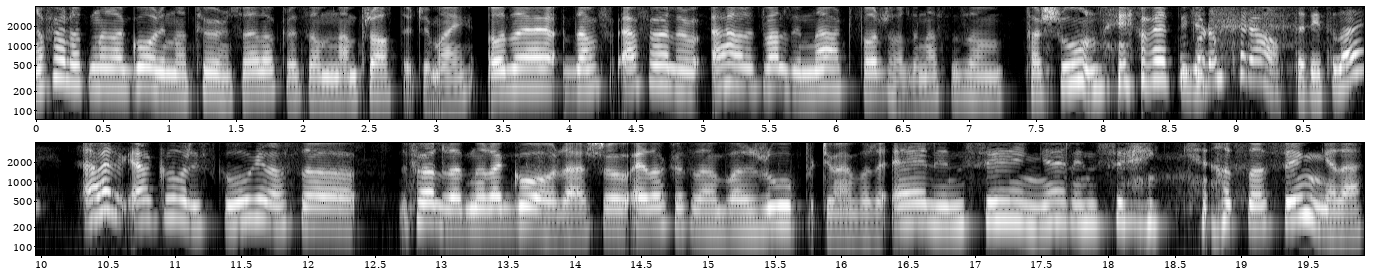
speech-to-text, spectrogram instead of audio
jeg føler at når jeg går i naturen, så er det akkurat som de prater til meg. Og det, de, jeg føler jeg har et veldig nært forhold. Det er nesten som personlig. Jeg vet ikke. Hvordan prater de til deg? Jeg vet ikke, jeg går i skogen, og så føler jeg at når jeg går der, så er det akkurat som de bare roper til meg bare 'Elin, syng! Elin, syng!' Og så synger jeg.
